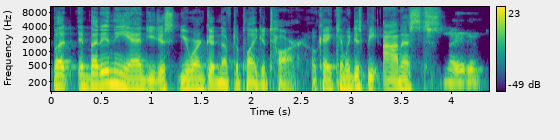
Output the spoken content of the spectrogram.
but but in the end, you just you weren't good enough to play guitar. Okay, can we just be honest? Vaccinated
